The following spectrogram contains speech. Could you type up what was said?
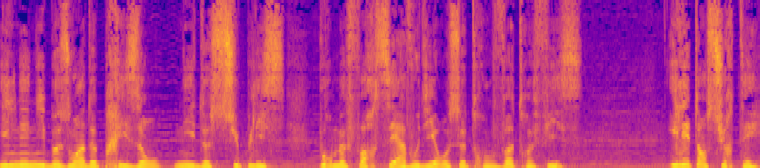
il n'est ni besoin de prison, ni de supplice pour me forcer à vous dire où se trouve votre fils. Il est en sûreté.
